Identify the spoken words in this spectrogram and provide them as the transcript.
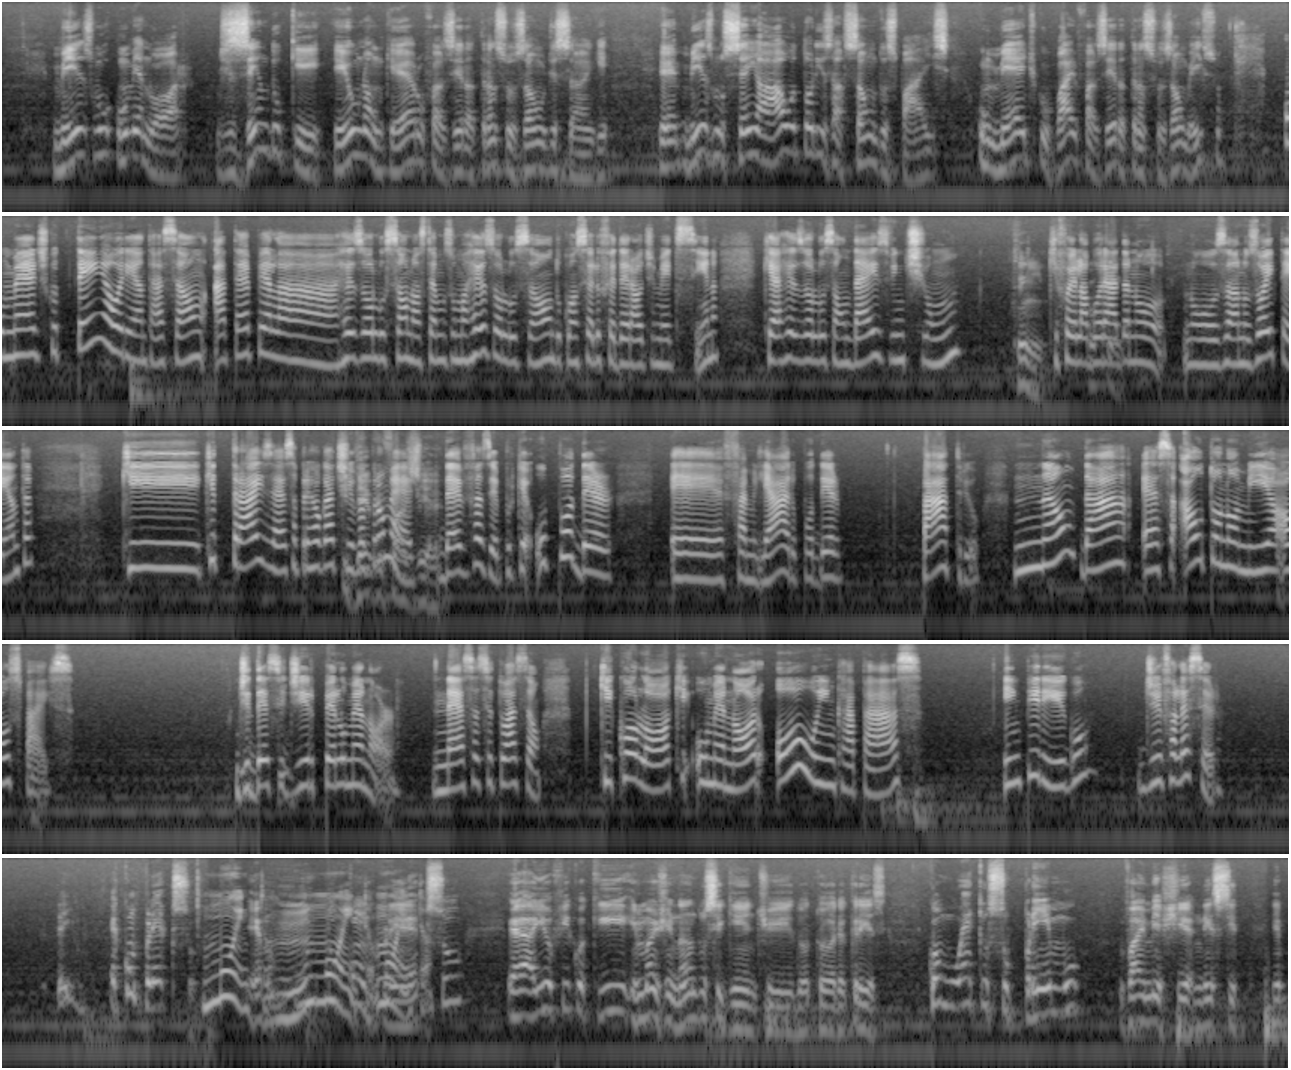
Mesmo o menor dizendo que eu não quero fazer a transfusão de sangue, é, mesmo sem a autorização dos pais, o médico vai fazer a transfusão, é isso? O médico tem a orientação, até pela resolução, nós temos uma resolução do Conselho Federal de Medicina, que é a resolução 1021 Sim, que foi elaborada okay. no, nos anos 80, que, que traz essa prerrogativa para o médico. Deve fazer, porque o poder é, familiar, o poder pátrio, não dá essa autonomia aos pais de decidir pelo menor nessa situação que coloque o menor ou o incapaz em perigo de falecer. É complexo. Muito, é muito, muito complexo. Muito. É, aí eu fico aqui imaginando o seguinte, doutora Cris, como é que o Supremo vai mexer nesse,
